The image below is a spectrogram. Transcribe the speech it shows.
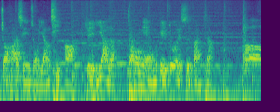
转化成一种阳气啊，所以一样的，在后面我们可以做个示范这样一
